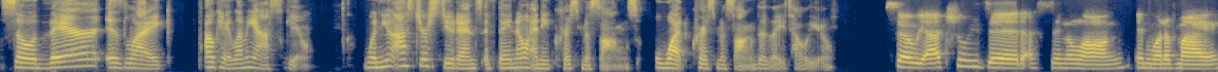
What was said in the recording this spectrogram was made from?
So there is like, okay, let me ask you. When you asked your students if they know any Christmas songs, what Christmas song did they tell you? So we actually did a sing along in one of my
